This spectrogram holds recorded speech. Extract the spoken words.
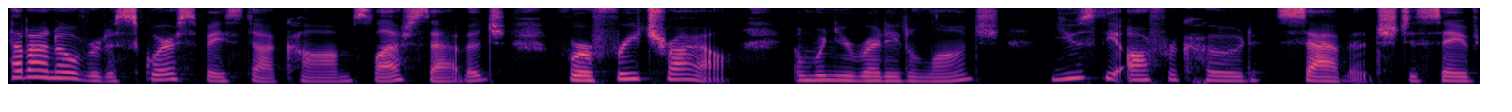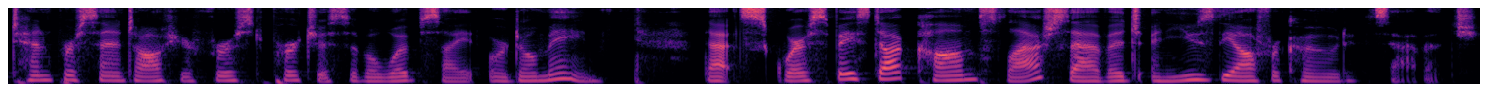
Head on over to squarespace.com/savage for a free trial, and when you're ready to launch, use the offer code SAVAGE to save 10% off your first purchase of a website or domain. That's squarespace.com slash savage and use the offer code SAVAGE.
